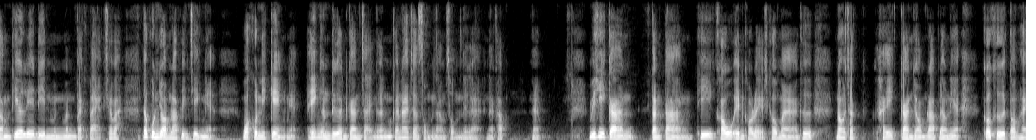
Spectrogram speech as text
ต่ำเตี้ยเลี่ยดินมันมันแปลกๆใช่ปะ่ะ ถ้าคุณยอมรับจริงๆเนี่ยว่าคนนี้เก่งเนี่ยไอ้เงินเดือนการจ่ายเงินมันก็น่าจะสมน้ำสมเนื้อนะครับนะวิธีการต่างๆที่เขา encourage เข้ามาคือนอกจากให้การยอมรับแล้วเนี่ยก็คือต้องให้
